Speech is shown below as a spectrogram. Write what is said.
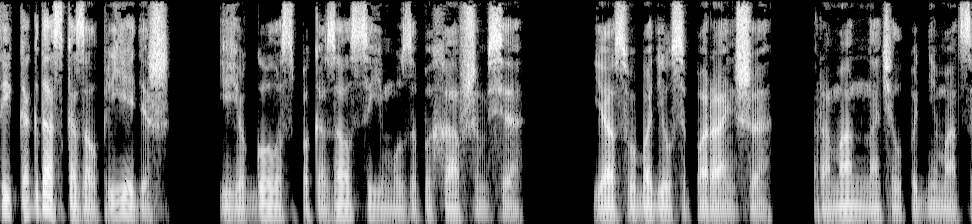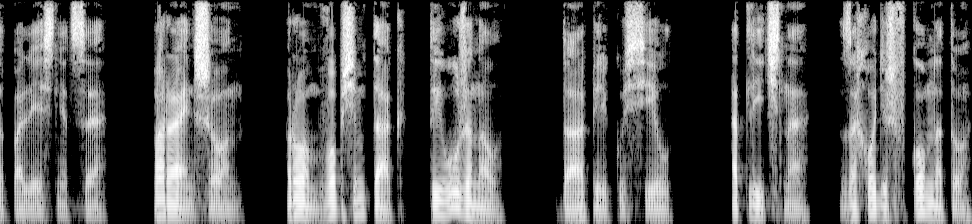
ты когда сказал приедешь?» Ее голос показался ему запыхавшимся. «Я освободился пораньше». Роман начал подниматься по лестнице. «Пораньше он. Ром, в общем так, ты ужинал?» «Да, перекусил». «Отлично. Заходишь в комнату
